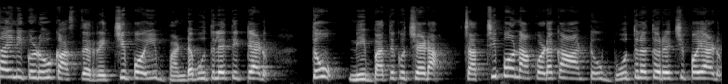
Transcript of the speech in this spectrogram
సైనికుడు కాస్త రెచ్చిపోయి బండబూతులే తిట్టాడు. తూ నీ బతుకు చెడ. చచ్చిపో నా కొడక అంటూ బూతులతో రెచ్చిపోయాడు.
